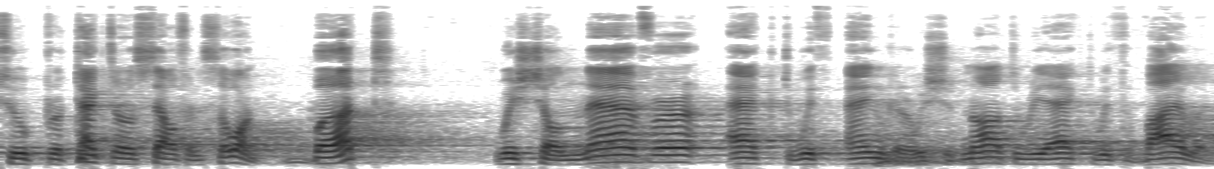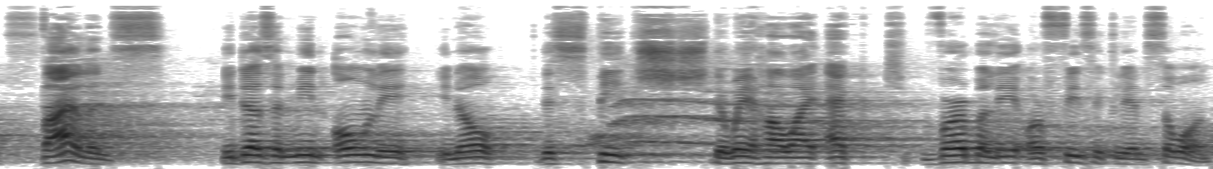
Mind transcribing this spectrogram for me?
to protect ourselves and so on. But we shall never act with anger. We should not react with violence. Violence, it doesn't mean only, you know, the speech, the way how I act verbally or physically and so on.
